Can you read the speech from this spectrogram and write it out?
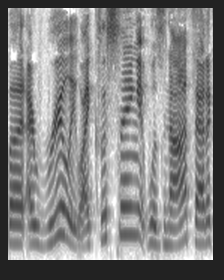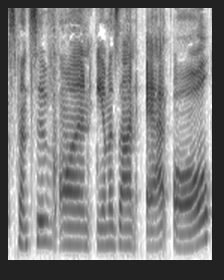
but I really like this thing. It was not that expensive on Amazon at all.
